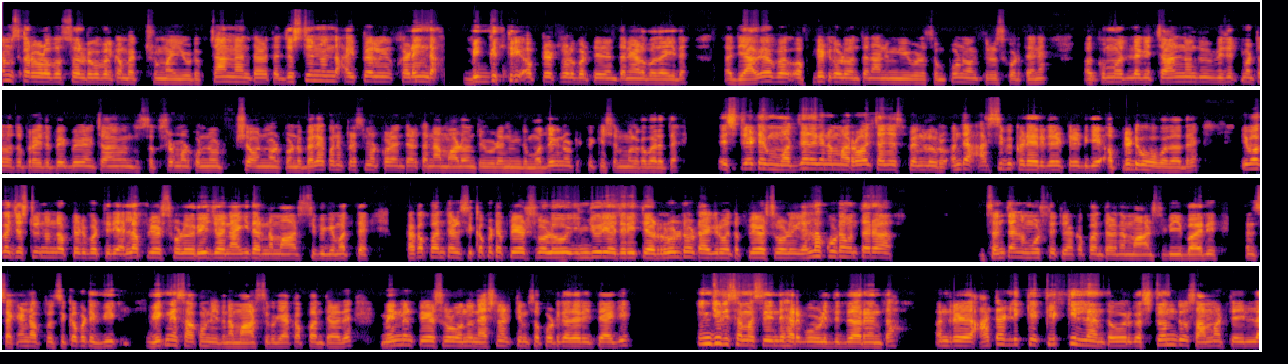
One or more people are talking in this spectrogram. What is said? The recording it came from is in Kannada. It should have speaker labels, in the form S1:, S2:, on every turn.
S1: ನಮಸ್ಕಾರಗಳು ಬಸ್ ಎಲ್ರಿಗೂ welcome back to my YouTube channel ಅಂತ ಹೇಳ್ತಾ ಜಸ್ಟ್ ಇನ್ನೊಂದು ಐ ಪಿ ಎಲ್ ಕಡೆಯಿಂದ ಬಿಗ್ ತ್ರೀ ಅಪ್ಡೇಟ್ಗಳು ಬರ್ತಿದೆ ಅಂತಾನೆ ಹೇಳ್ಬೋದಾಗಿದೆ ಅದ್ ಯಾವ್ಯಾವ ಅಪ್ಡೇಟ್ಗಳು ಅಂತ ನಾನು ನಿಮ್ಗೆ ಇವಾಗ ಸಂಪೂರ್ಣವಾಗಿ ತಿಳಿಸ್ಕೊಡ್ತೇನೆ. ಅದಕ್ಕೂ ಮೊದಲಾಗಿ ಚಾನಲ್ ಒಂದು ವಿಸಿಟ್ ಮಾಡ್ತಾ ಹೊಸಬ್ರ ಇದೆ ಬೇಗ ಬೇಗ ಚಾನಲ್ ಒಂದು ಸಬ್ಸ್ಕ್ರೈಬ್ ಮಾಡ್ಕೊಂಡು ನೋಟಿಫಿಕೇಶನ್ ಆನ್ ಮಾಡ್ಕೊಂಡು ಬೆಲೆ ಕೊನೆ ಪ್ರೆಸ್ ಮಾಡ್ಕೊಳ್ಳಿ ಅಂತ ಹೇಳ್ತಾ ನಾ ಮಾಡುವಂತ ವಿಡಿಯೋ ನಿಮ್ಗೆ ಮೊದಲಿಗೆ ನೋಟಿಫಿಕೇಶನ್ ಮೂಲಕ ಬರುತ್ತೆ. ಸ್ಟೇಟ್ ಮೊದಲಾಗಿ ನಮ್ಮ ರಾಯಲ್ ಚಾಲೆಂಜರ್ಸ್ ಬೆಂಗಳೂರು ಅಂದ್ರೆ ಆರ್ ಸಿ ಬಿ ಕಡೆ ರಿಲೇಟೆಡ್ಗೆ ಅಪ್ಡೇಟ್ಗೆ ಹೋಗೋದಾದ್ರೆ ಇವಾಗ ಜಸ್ಟ್ ಇನ್ನೊಂದು ಅಪ್ಡೇಟ್ ಬರ್ತೀರಿ. ಎಲ್ಲ ಪ್ಲೇಯರ್ಸ್ಗಳು ರೀಜಾಯ್ನ್ ಆಗಿದ್ದಾರೆ ನಮ್ಮ ಆರ್ ಸಿ ಬಿಗೆ ಮತ್ತೆ ಯಾಕಪ್ಪ ಅಂತ ಹೇಳಿ ಸಿಕ್ಕಾಪಟ್ಟೆ ಪ್ಲೇಯರ್ಸ್ಗಳು ಇಂಜುರಿ ಅದೇ ರೀತಿಯ ರೂಲ್ಡ್ ಔಟ್ ಆಗಿರುವಂತ ಪ್ಲೇಯರ್ಸ್ಗಳು ಎಲ್ಲ ಕೂಡ ಒಂಥರ ಸಂಚಲನ ಮೂಡಿಸ್ತೈತಿ ಯಾಕಪ್ಪ ಅಂತ ಹೇಳಿದ್ರೆ ನಮ್ಮ ಆರ್ ಸಿ ಬಿ ಈ ಬಾರಿ. ಸೆಕೆಂಡ್ ಹಾಫ್ ಸಿಕ್ಕಾಪಟ್ಟೆ ವೀಕ್ ವೀಕ್ನೆಸ್ ಹಾಕೊಂಡಿದೆ ನಮ್ಮ ಆರ್ ಸಿ ಬಿಗೆ ಯಾಕಪ್ಪ ಅಂತ ಹೇಳಿದ್ರೆ ಮೇನ್ ಮೇನ್ ಪ್ಲೇಯರ್ಸ್ಗಳು ಒಂದು ನ್ಯಾಷನಲ್ ಟೀಮ್ ಸಪೋರ್ಟ್ ಅದೇ ರೀತಿಯಾಗಿ ಇಂಜುರಿ ಸಮಸ್ಯೆಯಿಂದ ಹೆರಗು ಉಳಿದಿದ್ದಾರೆ ಅಂತ. ಅಂದ್ರೆ ಆಟಾಡ್ಲಿಕ್ಕೆ ಕ್ಲಿಕ್ ಇಲ್ಲ ಅಂತ ಅವ್ರಿಗೆ ಅಷ್ಟೊಂದು ಸಾಮರ್ಥ್ಯ ಇಲ್ಲ.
